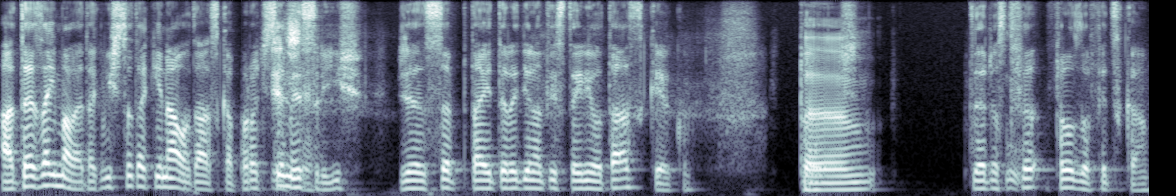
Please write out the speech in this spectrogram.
a to je zajímavé, tak víš, co tak jiná otázka. Proč si jasně. myslíš, že se ptají ty lidi na ty stejné otázky? Jako? Um, to je dost filozofická.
